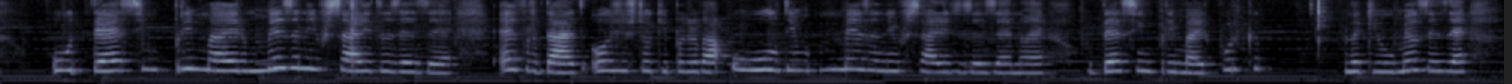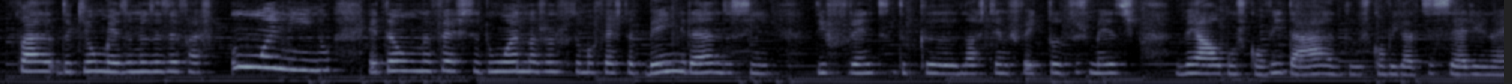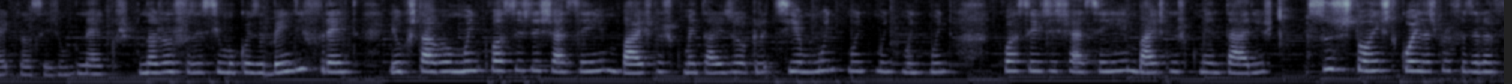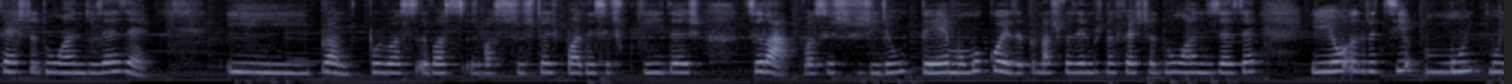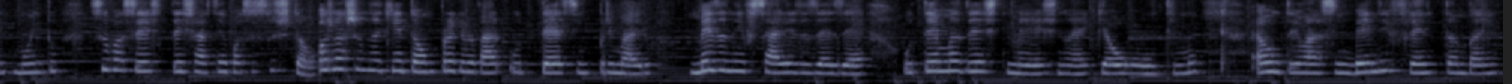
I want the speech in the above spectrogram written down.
o 11 mês aniversário do Zezé. É verdade, hoje estou aqui para gravar o último mês aniversário do Zezé, não é? O 11 porque daqui o meu Zezé daqui a um mês o meu Zezé faz um aninho, então na festa do ano nós vamos fazer uma festa bem grande, assim, diferente do que nós temos feito todos os meses. Vem alguns convidados, convidados a sério, não é? Que não sejam bonecos. Nós vamos fazer assim uma coisa bem diferente. Eu gostava muito que vocês deixassem aí embaixo nos comentários. Eu agradecia muito, muito, muito, muito, muito que vocês deixassem aí embaixo nos comentários sugestões de coisas para fazer na festa do ano do Zezé. E pronto, por vossas, as vossas sugestões podem ser escolhidas, sei lá, vocês sugerirem um tema, uma coisa para nós fazermos na festa do ano de Zezé. E eu agradecia muito, muito, muito se vocês deixassem a vossa sugestão. Hoje nós estamos aqui então para gravar o 11 mês aniversário de Zezé. O tema deste mês, não é? Que é o último, é um tema assim bem diferente também.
